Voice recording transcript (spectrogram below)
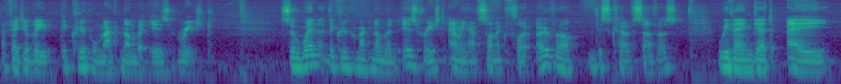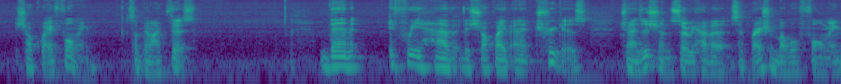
effectively the critical Mach number is reached. So when the critical Mach number is reached and we have sonic flow over this curved surface, we then get a shockwave forming, something like this. Then if we have the shockwave and it triggers transition, so we have a separation bubble forming,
